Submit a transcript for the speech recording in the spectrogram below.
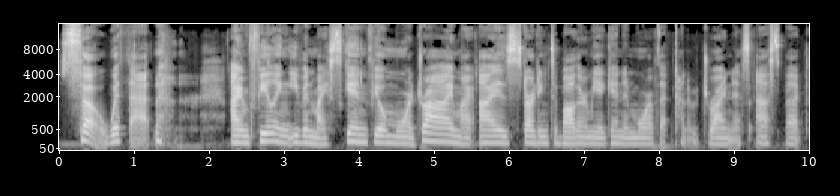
So with that, I am feeling even my skin feel more dry, my eyes starting to bother me again and more of that kind of dryness aspect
